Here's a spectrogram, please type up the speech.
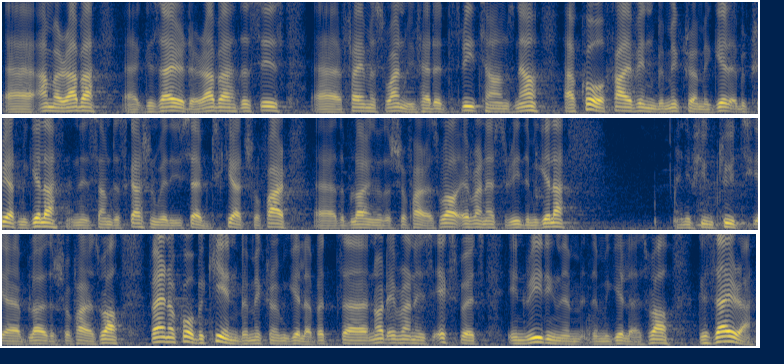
Amar Rabba Gezair de Rabba. This is famous one. We've had it three times now. Hakol Chayvin B'Mikra B'Kriyat Megillah, and there's some discussion whether you say B'Kriyat Shofar, uh, the blowing of the shofar as well. Everyone has to read the Megillah. And if you include uh, blow the shofar as well, but uh, not everyone is expert in reading the, the Megillah as well. Gezaira,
